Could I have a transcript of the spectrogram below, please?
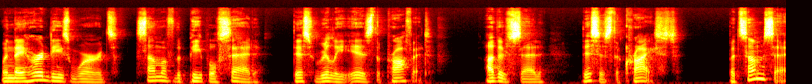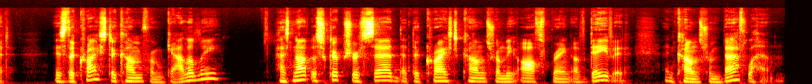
When they heard these words, some of the people said, This really is the prophet. Others said, This is the Christ. But some said, Is the Christ to come from Galilee? Has not the Scripture said that the Christ comes from the offspring of David, and comes from Bethlehem,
